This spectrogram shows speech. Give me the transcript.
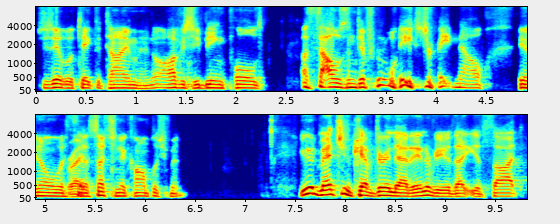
she's able to take the time, and obviously being pulled a thousand different ways right now, you know, with uh, such an accomplishment. You had mentioned, Kev, during that interview that you thought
